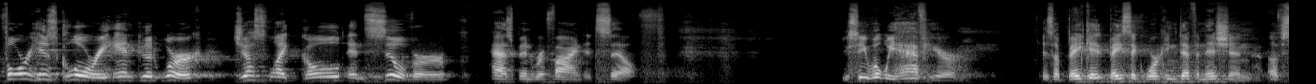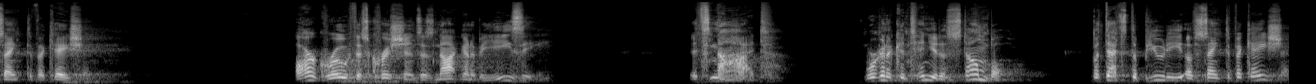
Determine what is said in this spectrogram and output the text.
for his glory and good work, just like gold and silver has been refined itself. You see, what we have here is a basic working definition of sanctification. Our growth as Christians is not going to be easy. It's not. We're going to continue to stumble. But that's the beauty of sanctification.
